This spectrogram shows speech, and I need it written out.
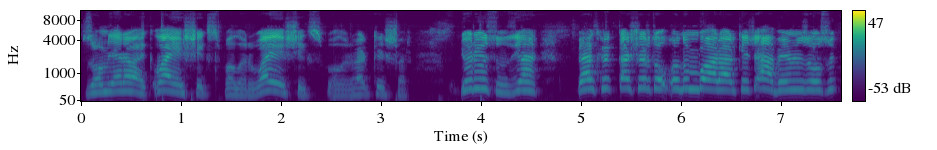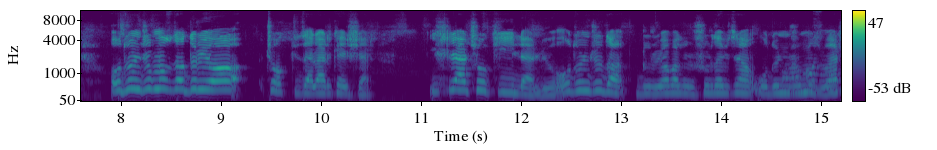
Zombilere bak. Vay eşek sıpaları. Vay eşek sıpaları arkadaşlar. Görüyorsunuz yani ben kırık taşları topladım bu ara arkadaşlar. Haberiniz olsun. Oduncumuz da duruyor. Çok güzel arkadaşlar. İşler çok iyi ilerliyor. Oduncu da duruyor. Bakın şurada bir tane oduncumuz var.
